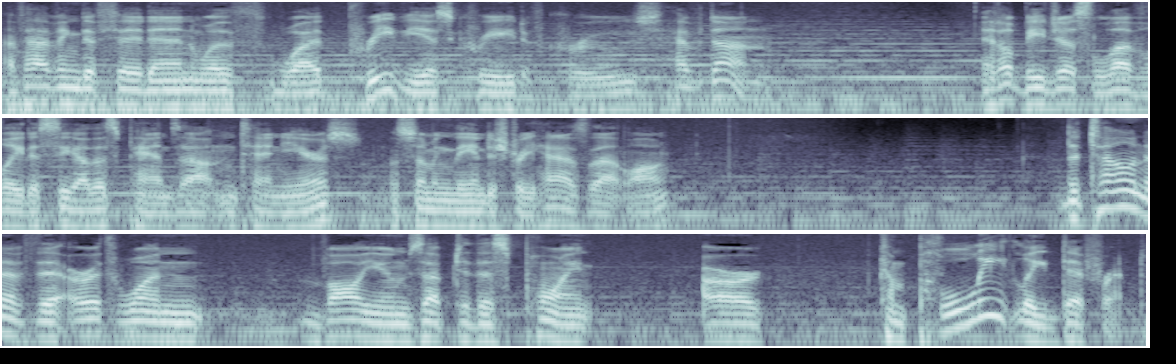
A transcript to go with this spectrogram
of having to fit in with what previous creative crews have done. It'll be just lovely to see how this pans out in 10 years, assuming the industry has that long. The tone of the Earth 1 volumes up to this point are completely different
